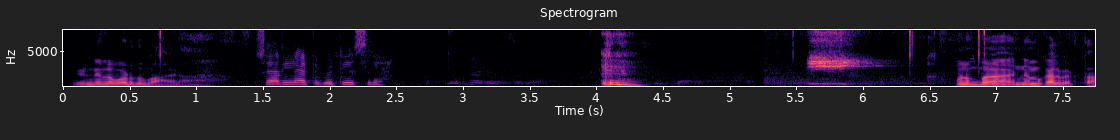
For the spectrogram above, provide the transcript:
ఇక్కడ నిలబడదు బా ఆడ. సర్లే అట్ట పెట్టేసిరా. మనం బ- నిమ్మకాయలు పెడతా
